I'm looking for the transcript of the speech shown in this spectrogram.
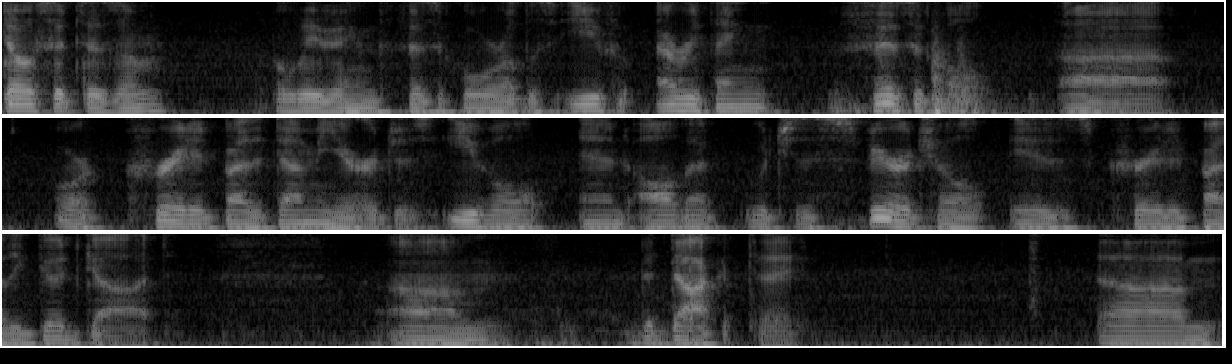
Docetism, believing the physical world is evil, everything physical uh, or created by the demiurge is evil, and all that which is spiritual is created by the good God, um, the Dakate. Um,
